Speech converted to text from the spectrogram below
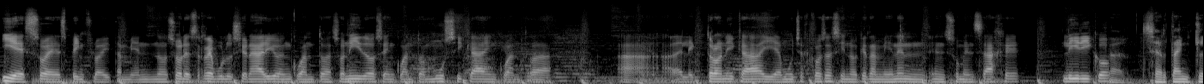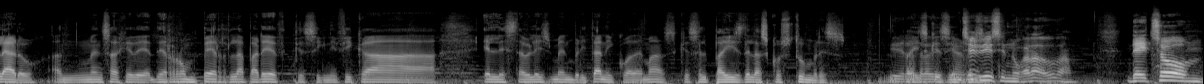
Y eso es Pink Floyd también. No solo es revolucionario en cuanto a sonidos, en cuanto a música, en cuanto a, a- a electrónica y a muchas cosas, sino que también en, en su mensaje lírico. Claro, ser tan claro, un mensaje de, de romper la pared, que significa el establishment británico, además, que es el país de las costumbres. Y el de la país que tradición. Sí, siempre- sí, sin lugar a duda. De hecho, mm,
